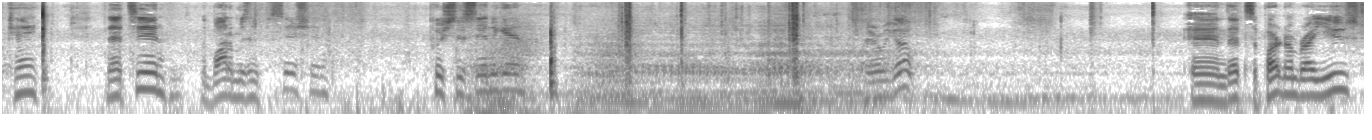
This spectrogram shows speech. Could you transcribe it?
Okay that's in. The bottom is in position. Push this in again. There we go and that's the part number I used.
